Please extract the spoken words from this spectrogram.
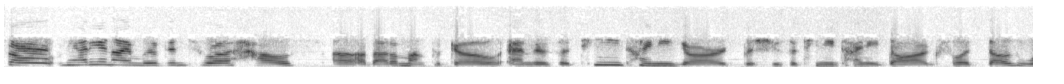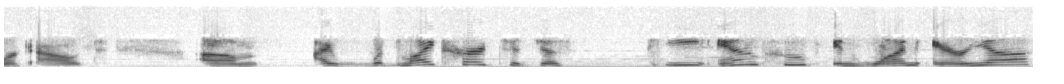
so Maddie and I moved into a house uh, about a month ago, and there's a teeny tiny yard, but she's a teeny tiny dog, so it does work out. Um, I would like her to just pee and poop in one area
